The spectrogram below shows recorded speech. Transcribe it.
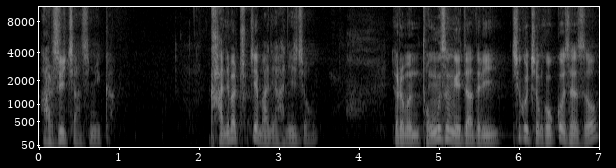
알 수 있지 않습니까? 카니발 축제만이 아니죠. 여러분 동성애자들이 지구촌 곳곳에서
